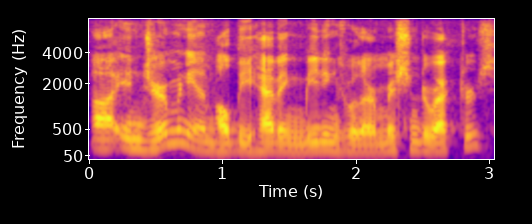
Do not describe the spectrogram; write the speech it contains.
Uh, in Germany, i will be having meetings with our mission directors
